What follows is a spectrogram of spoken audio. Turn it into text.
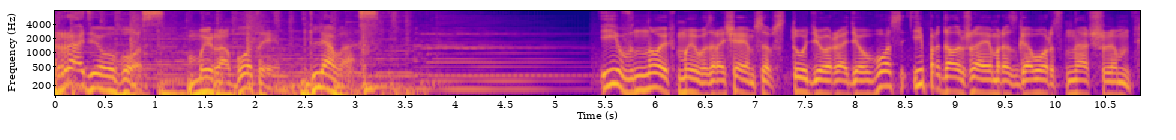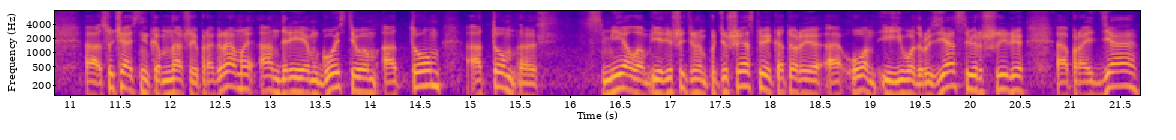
Радио ВОЗ. Мы работаем для вас. И вновь мы возвращаемся в студию Радио ВОЗ и продолжаем разговор с нашим, э, с участником нашей программы Андреем Гостевым о том, о том э, смелом и решительном путешествии, которое э, он и его друзья совершили, э, пройдя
